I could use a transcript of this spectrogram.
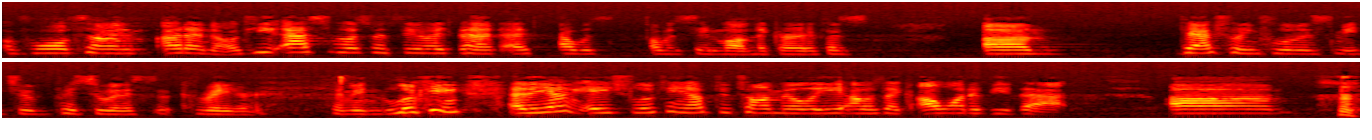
of all time. I don't know. If you ask me what's my favorite band, I, I would I would say Motley Crue because, um, they actually influenced me to pursue this career. I mean, looking at a young age, looking up to Tommy Lee, I was like, I want to be that. Um,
